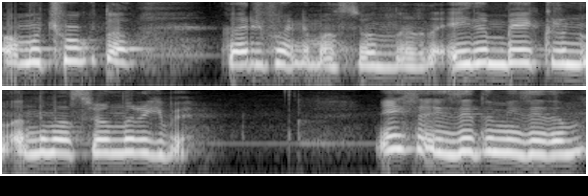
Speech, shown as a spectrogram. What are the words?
Ama çok da garip animasyonları da. Alan Baker'ın animasyonları gibi. Neyse izledim izledim.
